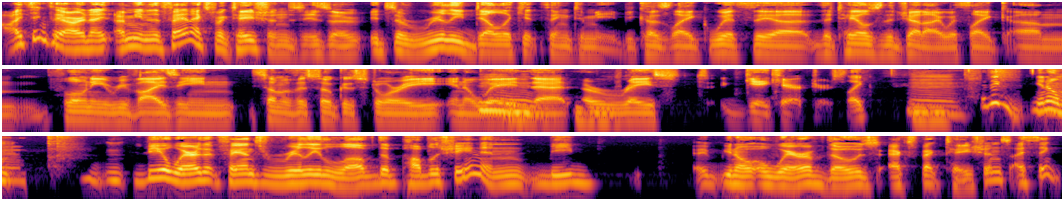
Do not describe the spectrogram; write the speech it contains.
I think they are, and I, I mean, the fan expectations is a it's a really delicate thing to me because, like, with the uh, the Tales of the Jedi, with like um, Filoni revising some of Ahsoka's story in a way Mm. that erased gay characters, like Mm. I think you know, m- be aware that fans really love the publishing and be uh, you know aware of those expectations. I think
